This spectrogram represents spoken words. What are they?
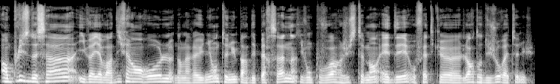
En plus de ça, il va y avoir différents rôles dans la réunion tenus par des personnes qui vont pouvoir justement aider au fait que l'ordre du jour est tenu.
